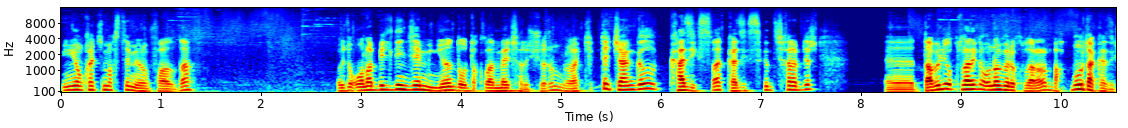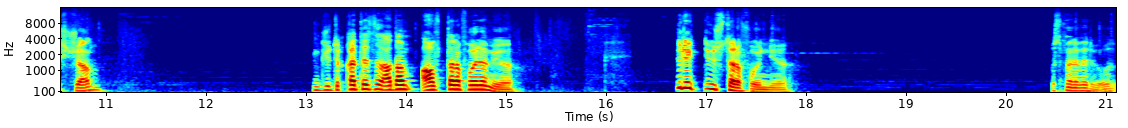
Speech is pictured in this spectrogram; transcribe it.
Minyon kaçırmak istemiyorum fazla. O yüzden olabildiğince minyona da odaklanmaya çalışıyorum. Rakipte jungle Kha'Zix var. Kha'Zix sıkıntı çıkarabilir. Ee, W kullanırken ona göre kullanalım. Bak burada Kha'Zix şu an. Çünkü dikkat etsin adam alt taraf oynamıyor. Sürekli üst taraf oynuyor. Osman'a ver o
